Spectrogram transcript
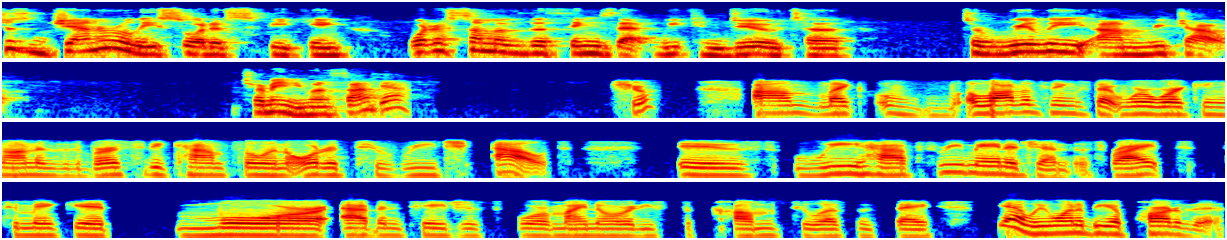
just generally sort of speaking, what are some of the things that we can do to to really um, reach out? Charmaine, you want to start? Yeah, sure. Um, like a lot of things that we're working on in the Diversity Council in order to reach out is we have three main agendas, right? To make it more advantageous for minorities to come to us and say, yeah, we want to be a part of this.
